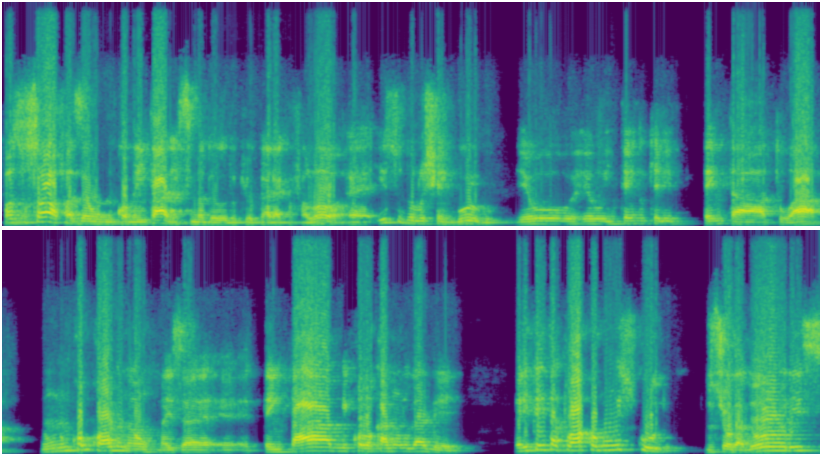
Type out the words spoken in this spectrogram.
Posso só fazer um comentário em cima do, do que o Careca falou? É, isso do Luxemburgo, eu, eu entendo que ele tenta atuar, não, não concordo não, mas é, é, é tentar me colocar no lugar dele. Ele tenta atuar como um escudo dos jogadores,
